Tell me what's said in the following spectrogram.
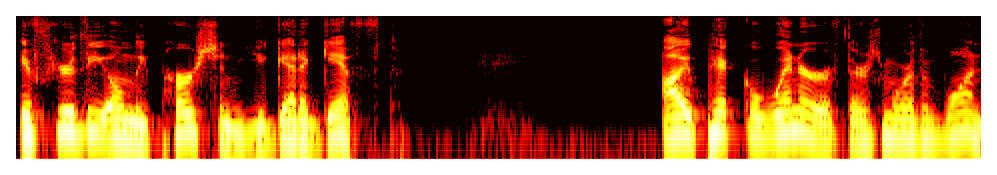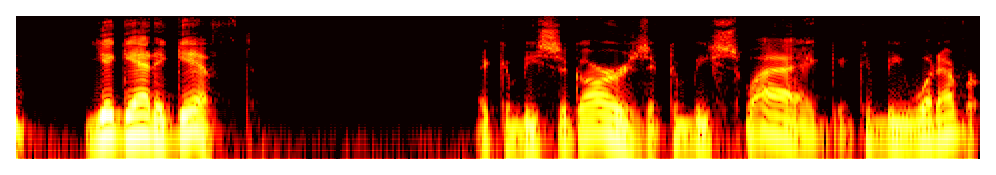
If you're the only person, you get a gift. I pick a winner if there's more than one. You get a gift. It could be cigars, it could be swag, it could be whatever.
